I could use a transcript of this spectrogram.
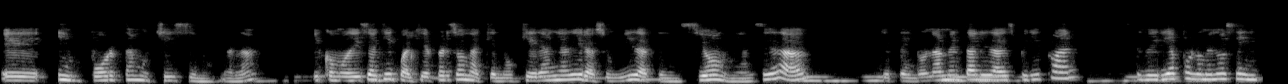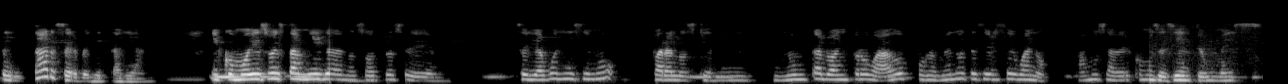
eh, importa muchísimo, ¿verdad? Y como dice aquí, cualquier persona que no quiere añadir a su vida tensión y ansiedad, que tenga una mentalidad espiritual, debería por lo menos intentar ser vegetariano. Y como hizo esta amiga de nosotros, eh, sería buenísimo para los que nunca lo han probado, por lo menos decirse, bueno, vamos a ver cómo se siente un mes,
